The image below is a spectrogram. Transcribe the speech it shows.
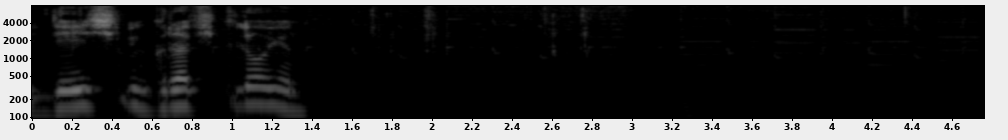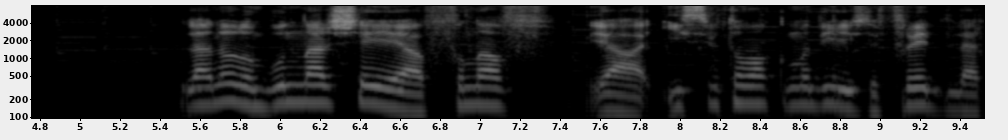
Bir değişik bir grafikli oyun. Lan oğlum bunlar şey ya FNAF ya ismi tam aklımda değil işte Freddy'ler.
